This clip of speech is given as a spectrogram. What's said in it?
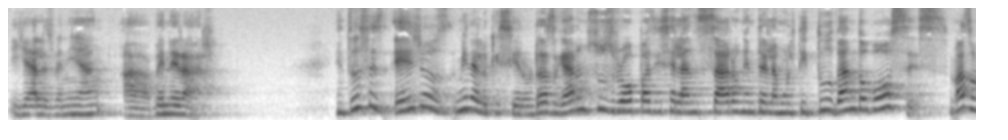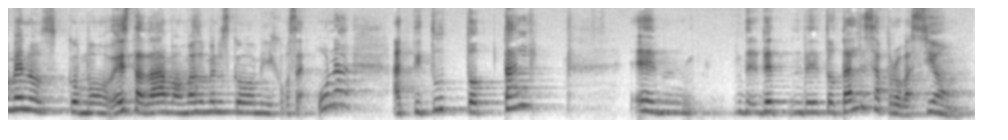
y ya les venían a venerar. Entonces ellos, mira lo que hicieron, rasgaron sus ropas y se lanzaron entre la multitud dando voces, más o menos como esta dama, más o menos como mi hijo. O sea, una actitud total, em, de total desaprobación.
